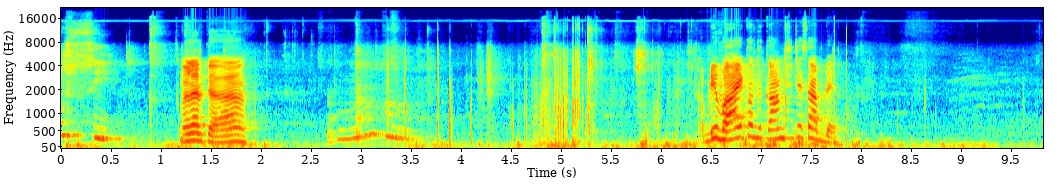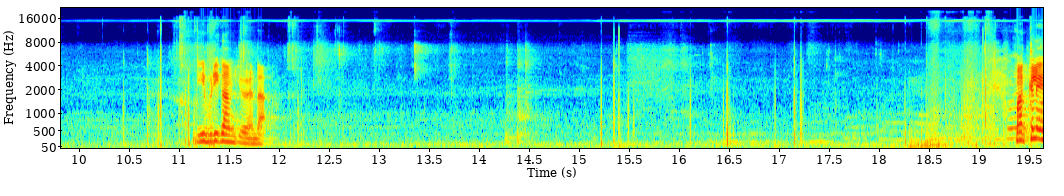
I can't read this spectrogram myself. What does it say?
துசி நல்லா இருக்கா அப்படியே வாய் கொஞ்சம் காமிச்சிட்டே சாப்பிடு. இப்படி காமிக்க வேண்டாம் மக்களே.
